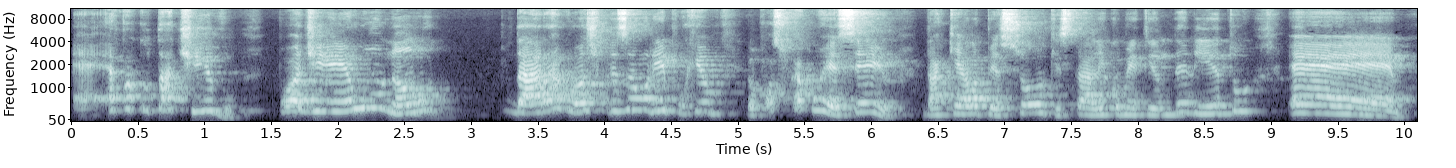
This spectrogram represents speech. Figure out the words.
é, é facultativo. Pode eu ou não dar a voz de prisão ali, porque eu, posso ficar com receio daquela pessoa que está ali cometendo um delito é,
